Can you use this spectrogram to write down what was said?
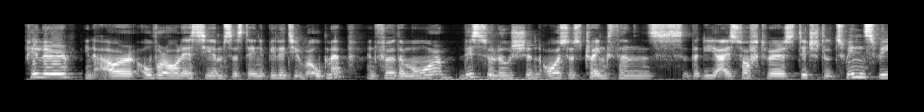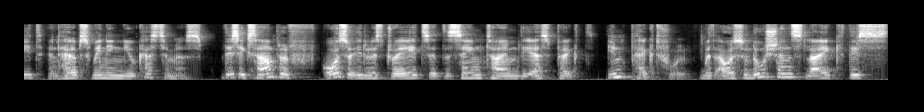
pillar in our overall SCM sustainability roadmap. And furthermore, this solution also strengthens the DI software's digital twin suite and helps winning new customers. This example also illustrates at the same time the aspect impactful. With our solutions like this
